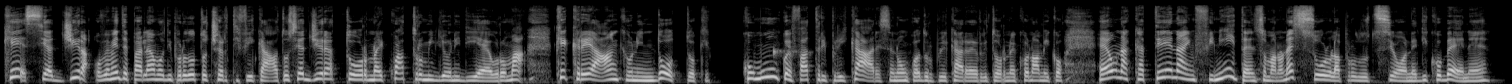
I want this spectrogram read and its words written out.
che si aggira, ovviamente parliamo di prodotto certificato, si aggira attorno ai 4 milioni di euro, ma che crea anche un indotto che comunque fa triplicare se non quadruplicare il ritorno economico. È una catena infinita, insomma, non è solo la produzione, dico bene?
